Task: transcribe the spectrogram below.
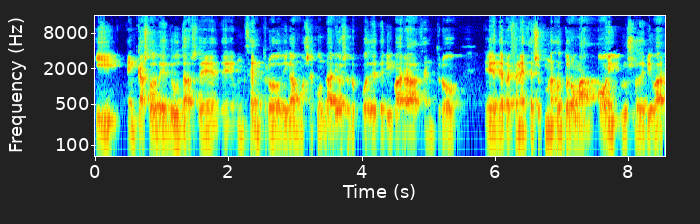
y en caso de dudas de, de un centro, digamos, secundario, se lo puede derivar al centro eh, de referencia de su comunidad autónoma o incluso derivar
